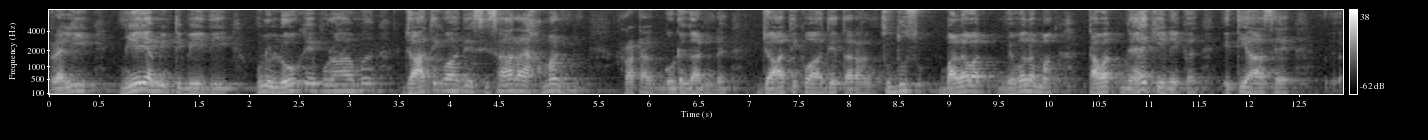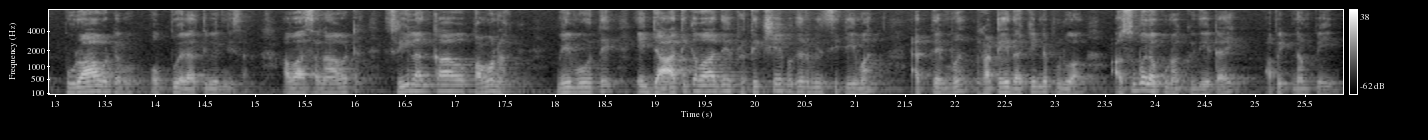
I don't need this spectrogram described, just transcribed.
රැලි මිය යමින් තිබේදී මුළු ලෝකේ පුරාම ජාතිකවාදයේ සිසාරය හමන්නේ. රටක් ගොඩගන්න ජාතිකවාදයේ තරම් සුදුසු බලවත් මෙවලමක් තවත් නැහැ කියන එක ඉතිහාසයේ පුරාවටම ඔප්පු වෙලා තිබෙන නිසා. අවාසනාවට ශ්‍රී ලංකාව පමණක් මේ මොහොතේ ඒ ජාතිකවාදයේ ප්‍රතික්ෂේප කරමින් සිටීමත් ඇත්තෙන්ම රටේ දකින්න පුළුවන් අසුබ ලකුණක් විදියටයි අපිට නම් පේන්නේ.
